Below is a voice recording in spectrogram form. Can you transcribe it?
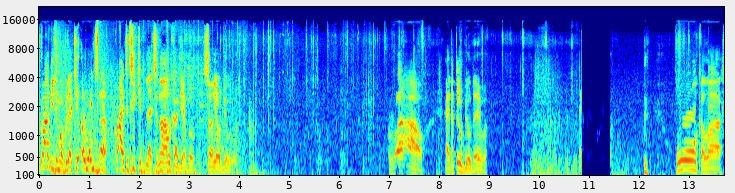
два, видимо, блядь, а, я не знаю. А, это Тики, блядь, на выходе был. Все, я убил его. Вау. А это ты убил, да, его? О, калаш.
